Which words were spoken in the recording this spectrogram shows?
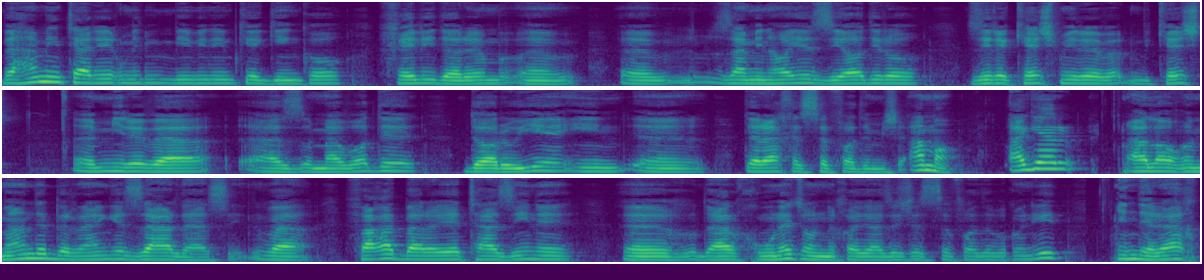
به همین طریق می‌بینیم که گینکو خیلی داره زمین های زیادی رو زیر کش میره کش میره و از مواد دارویی این درخت استفاده میشه. اما اگر علاقمند به رنگ زرد هستید و فقط برای تزیین در خونهتون می‌خواید ازش استفاده بکنید این درخت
